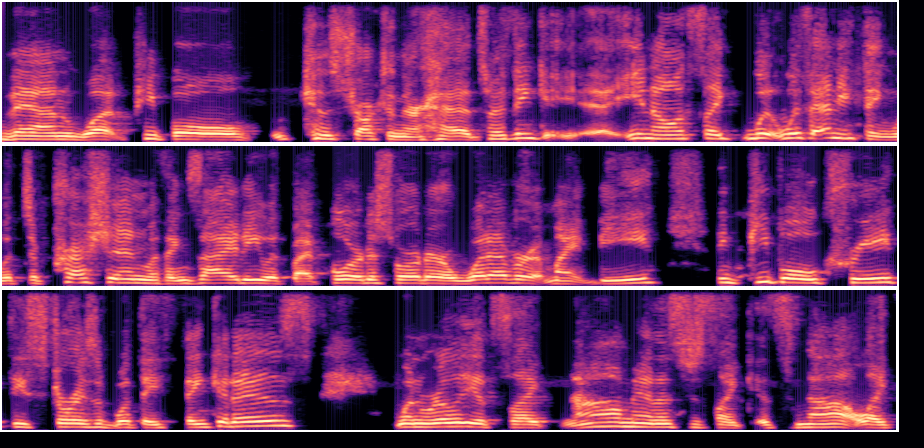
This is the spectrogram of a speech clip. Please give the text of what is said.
than what people construct in their head. So I think, you know, it's like with, with, anything, with depression, with anxiety, with bipolar disorder, whatever it might be. I think people create these stories of what they think it is when really it's like, no, man, it's just like, it's not like,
